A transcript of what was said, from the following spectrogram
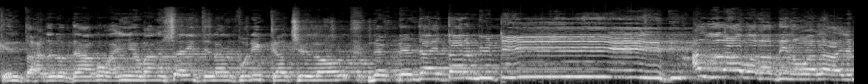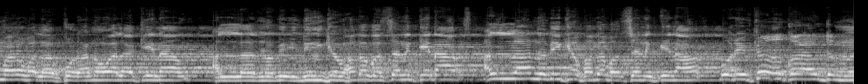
কিন্তু হাজরতে আবু আইয়ুব আনসারী তেনার পরীক্ষা ছিল, দেখতে যায় তার বিটি আল্লাহ ওয়ালা দিন ওয়ালা ইমান ওয়ালা কিনা আল্লাহ নবী দিনকে ভালোবাসেন কিনা আল্লাহ নবীকে ভালোবাসেন কিনা। পরীক্ষা করার জন্য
